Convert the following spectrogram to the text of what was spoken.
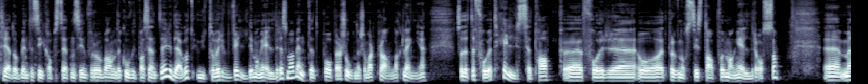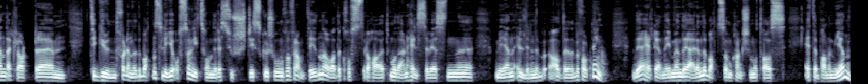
tredoble intensivkapasiteten sin for å behandle covid-pasienter. Det har gått utover veldig mange eldre som har ventet på operasjoner som har vært planlagt lenge. Så dette får jo et helsetap eh, for, eh, og et prognostisk tap for mange eldre også. Eh, men det er klart, til grunn for denne debatten så ligger også en litt sånn ressursdiskusjon for framtiden, og hva det koster å ha et moderne helsevesen med en eldrende, aldrende befolkning. Det er jeg helt enig i, men det er en debatt som kanskje må tas etter pandemien,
